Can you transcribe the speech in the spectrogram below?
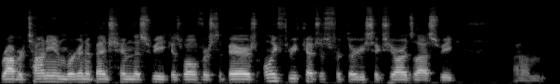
Robert Tonyan. We're going to bench him this week as well versus the Bears. Only three catches for 36 yards last week. Um,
